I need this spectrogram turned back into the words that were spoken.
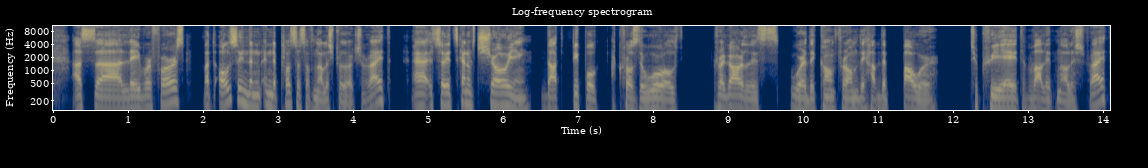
as a labor force, but also in the, in the process of knowledge production, right? Uh, so it's kind of showing that people across the world, regardless where they come from, they have the power to create valid knowledge, right?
